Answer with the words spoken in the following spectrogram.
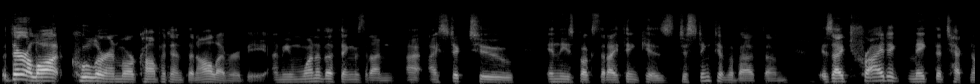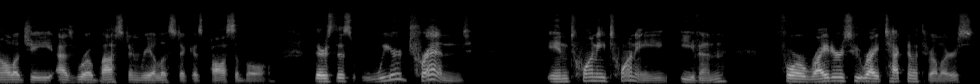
but they're a lot cooler and more competent than i'll ever be. I mean one of the things that i'm I, I stick to in these books that i think is distinctive about them is i try to make the technology as robust and realistic as possible. There's this weird trend in 2020 even for writers who write techno thrillers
